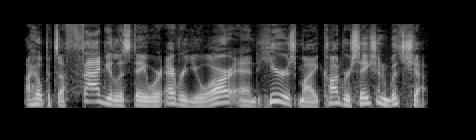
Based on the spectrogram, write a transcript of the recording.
I hope it's a fabulous day wherever you are. And here's my conversation with Shep.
